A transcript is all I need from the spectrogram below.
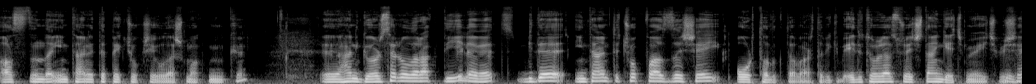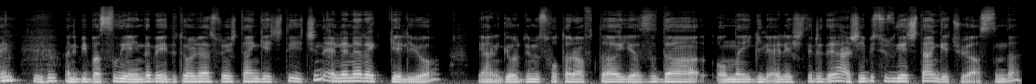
aslında internette pek çok şeye ulaşmak mümkün. Ee, hani görsel olarak değil evet. Bir de internette çok fazla şey ortalıkta var tabii ki. Bir editoryal süreçten geçmiyor hiçbir şey. hani bir basılı yayında bir editoryal süreçten geçtiği için elenerek geliyor. Yani gördüğümüz fotoğrafta, yazıda, onunla ilgili eleştiride her şey bir süzgeçten geçiyor aslında.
